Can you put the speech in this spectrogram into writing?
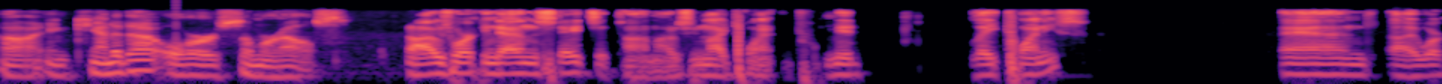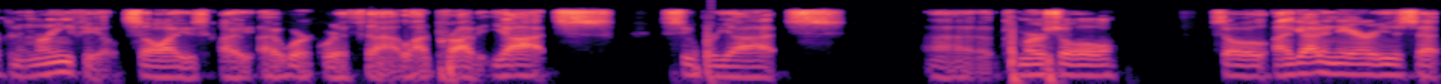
uh, in Canada or somewhere else? I was working down in the states at the time. I was in my 20, mid late twenties, and I work in a marine field. So I was, I, I work with uh, a lot of private yachts, super yachts, uh, commercial. So I got in areas that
